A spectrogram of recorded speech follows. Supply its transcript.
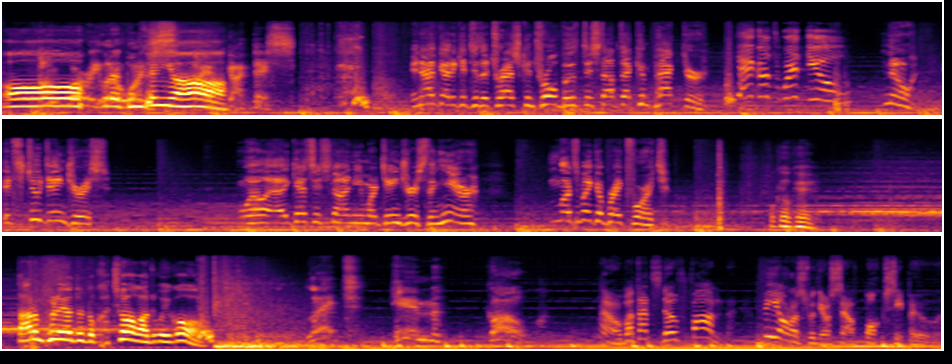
어, 그래. 동생이야. I've got this. And I've got to get to the trash control booth to stop that compactor. Take us with you. No, it's too dangerous. Well, I guess it's not any more dangerous than here. Let's make a break for it. 오케이 오케이. 다른 플레이어들도 같이 와가지고 이거 Let him go. No, but that's no fun. Be honest with yourself, Boxy Boo.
